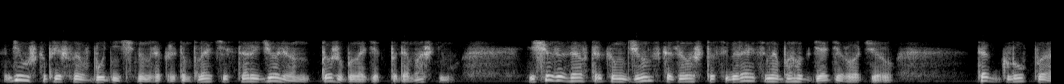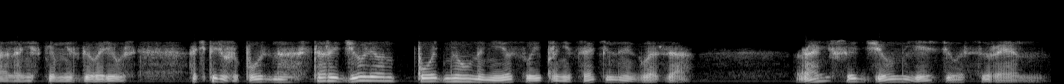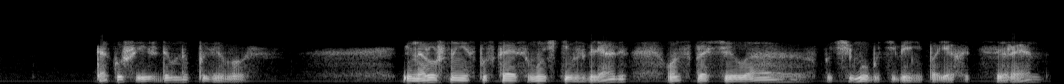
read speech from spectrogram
Девушка пришла в будничном закрытом платье. Старый Джолион тоже был одет по-домашнему. Еще за завтраком Джун сказала, что собирается на бал к дяде Роджеру. Так глупо, она ни с кем не сговорилась. А теперь уже поздно. Старый Джолион поднял на нее свои проницательные глаза. Раньше Джун ездила с Рен. Так уж издавна повелось и, нарочно не спуская с внучки взгляда, он спросил, а почему бы тебе не поехать с Ирен?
